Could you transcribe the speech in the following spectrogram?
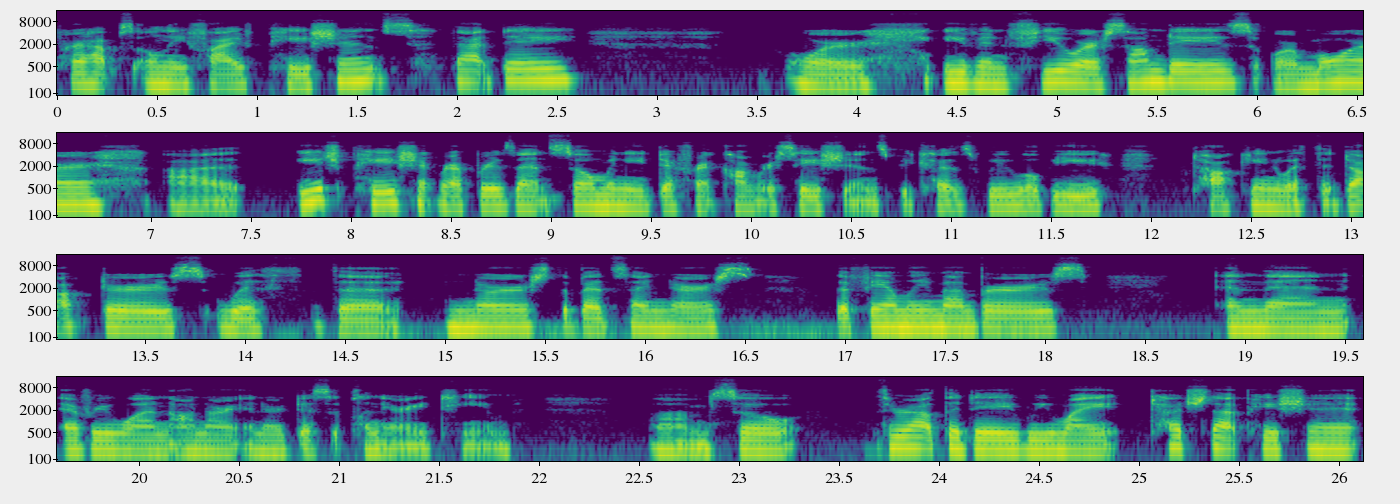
perhaps only five patients that day, or even fewer some days or more, uh, each patient represents so many different conversations because we will be talking with the doctors, with the nurse, the bedside nurse, the family members, and then everyone on our interdisciplinary team. Um, so throughout the day, we might touch that patient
